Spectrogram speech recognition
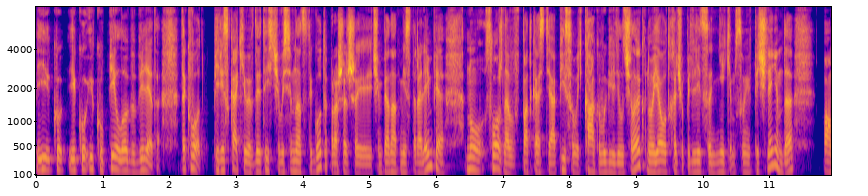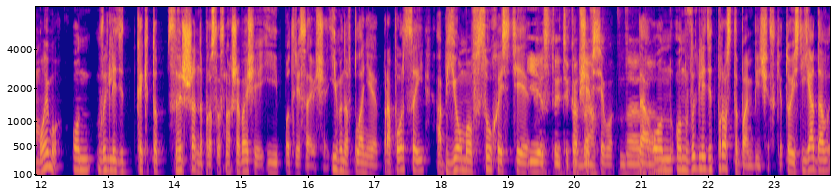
и, и, и купил оба билета. Так вот, перескакивая в 2018 год и прошедший чемпионат Мистер Олимпия, ну, сложно в подкасте описывать, как выглядел человек, но я вот хочу поделиться неким своим впечатлением, да, по-моему, он выглядит как-то совершенно просто сногсшибающе и потрясающе. Именно в плане пропорций, объемов, сухости. И эстетика, Вообще да. всего. Да, да, да, он, он выглядит просто бомбически. То есть я, дав...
